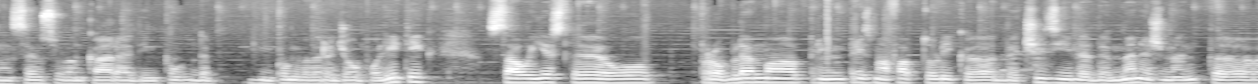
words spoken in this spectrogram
în sensul în care, din punct de, din punct de vedere geopolitic, sau este o problemă prin prisma faptului că deciziile de management uh,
